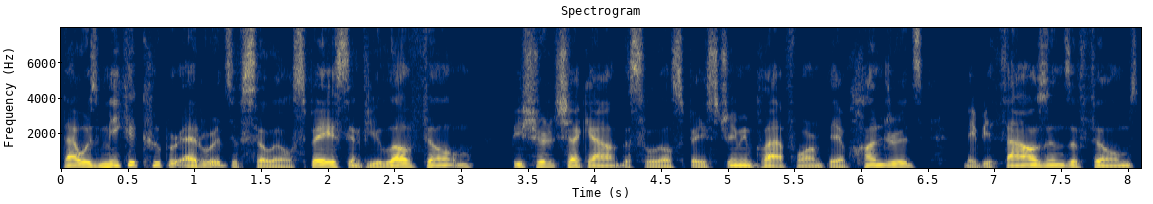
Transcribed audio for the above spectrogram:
That was Micha Cooper Edwards of Soleil Space. And if you love film, be sure to check out the Soleil Space streaming platform. They have hundreds, maybe thousands of films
